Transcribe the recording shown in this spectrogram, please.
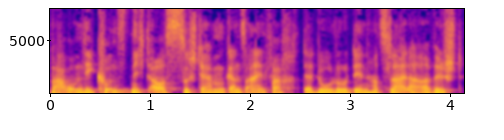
Warum die Kunst nicht auszusterben? Ganz einfach. Der Dodo, den hat's leider erwischt.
